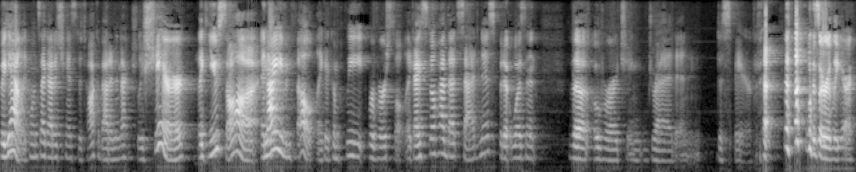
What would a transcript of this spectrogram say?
but yeah, like once I got a chance to talk about it and actually share, like you saw, and I even felt like a complete reversal. Like I still had that sadness, but it wasn't the overarching dread and despair that was earlier.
